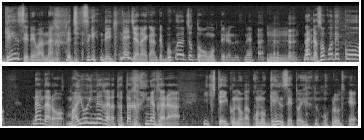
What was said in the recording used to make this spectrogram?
現世ではなかなか実現できないんじゃないかなって僕はちょっと思ってるんですね。うんなんかそこでこうなんだろう迷いながら戦いながら生きていくのがこの現世というところで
